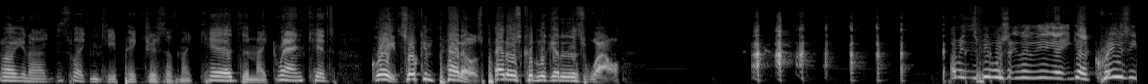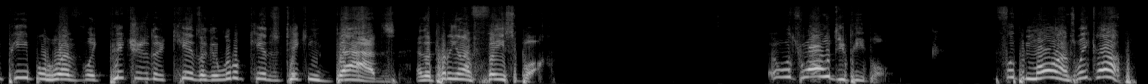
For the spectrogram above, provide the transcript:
Oh, you know, this way I can keep pictures of my kids and my grandkids. Great. So can pedos. Pedos could look at it as well. I mean, these people you got- crazy people who have like pictures of their kids, like their little kids taking baths, and they're putting it on Facebook. What's wrong with you people? Flipping morons, wake up!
